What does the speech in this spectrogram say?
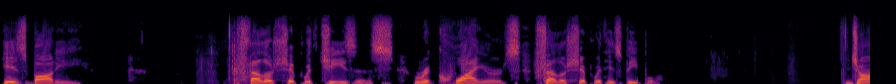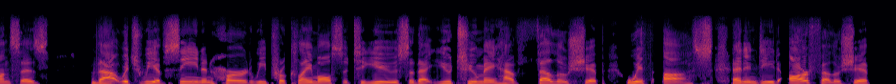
his body. Fellowship with Jesus requires fellowship with his people. John says, That which we have seen and heard, we proclaim also to you, so that you too may have fellowship with us. And indeed, our fellowship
